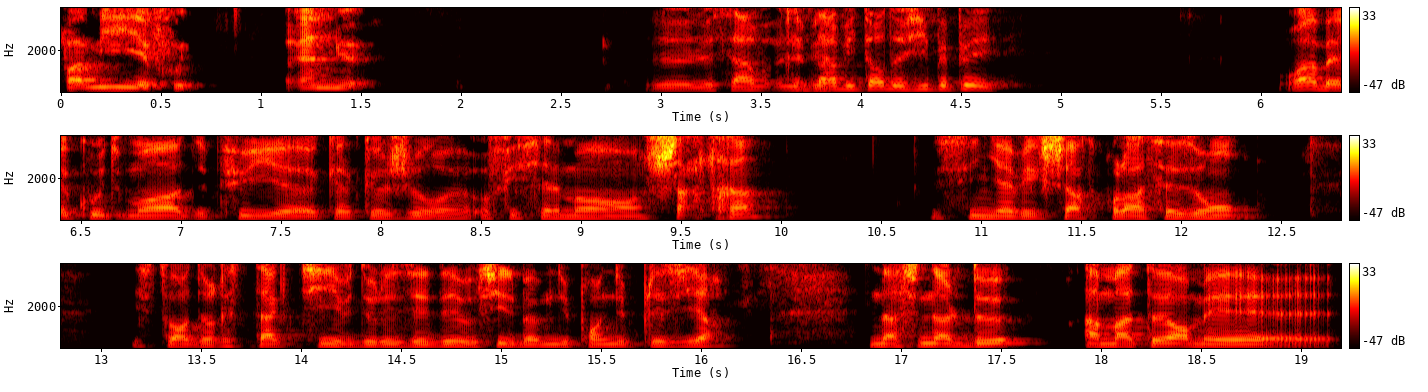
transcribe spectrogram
Famille et foot. Rien de mieux. Le, le, serviteur de JPP. Ouais, bah écoute, moi, depuis euh, quelques jours, euh, officiellement chartrain. Signé avec Chartres pour la saison, histoire de rester actif, de les aider aussi, de même de prendre du plaisir. National 2, amateur, mais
